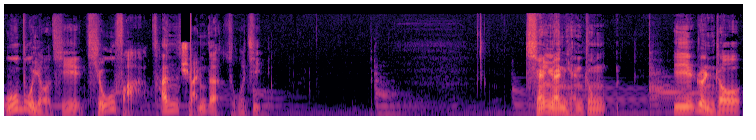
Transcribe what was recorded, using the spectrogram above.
无不有其求法参玄的足迹。乾元年中，依润州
